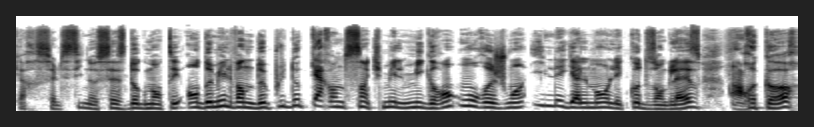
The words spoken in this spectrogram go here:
car celles-ci ne cessent d'augmenter en 2022, plus de 45 000 migrants ont rejoint illégalement les côtes anglaises, un record.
